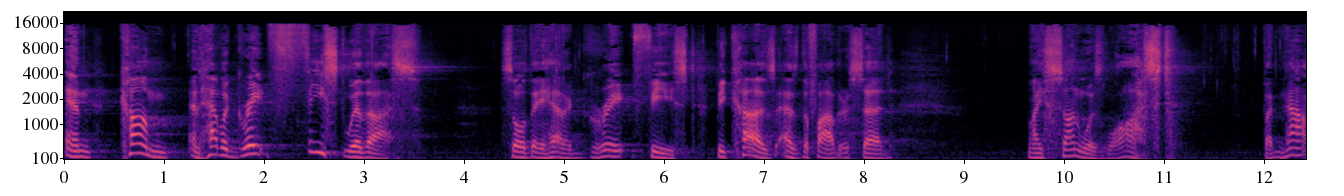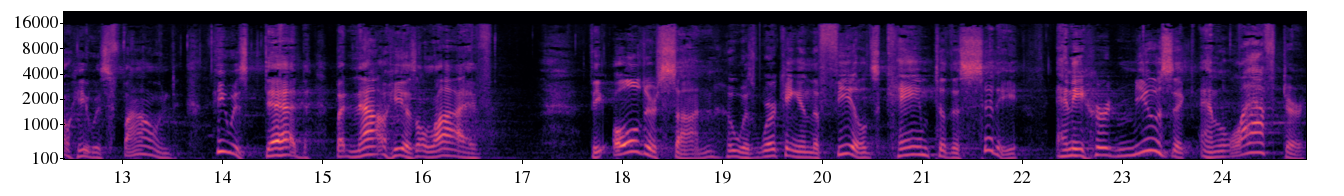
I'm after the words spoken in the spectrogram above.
and come and have a great feast with us. So they had a great feast because, as the father said, my son was lost, but now he was found. He was dead, but now he is alive. The older son, who was working in the fields, came to the city and he heard music and laughter.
